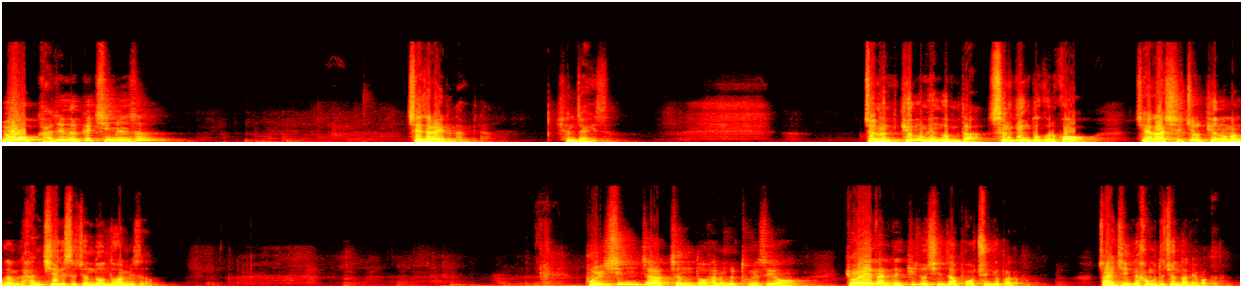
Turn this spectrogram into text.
요 과정을 거치면서 제자가 일어납니다. 현장에서. 저는 경험한 겁니다. 성경도 그렇고 제가 실제로 경험한 겁니다. 한 지역에서 전도운동 하면서. 불신자 전도하는 걸 통해서요. 교회 다닐 때 기존 신자 보고 충격받았고 자기 지역에 한 번도 전도 안 해봤거든.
